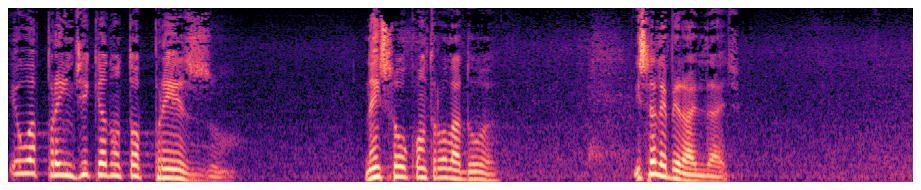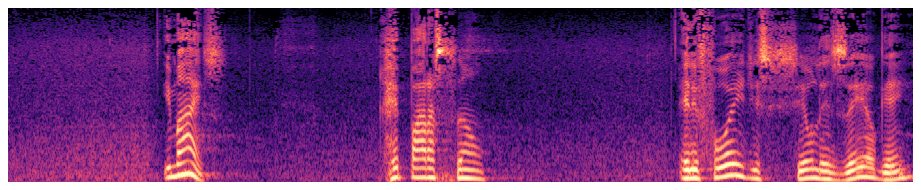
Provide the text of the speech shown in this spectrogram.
Eu aprendi que eu não estou preso, nem sou o controlador. Isso é liberalidade. E mais, reparação. Ele foi e disse: se eu lesei alguém,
